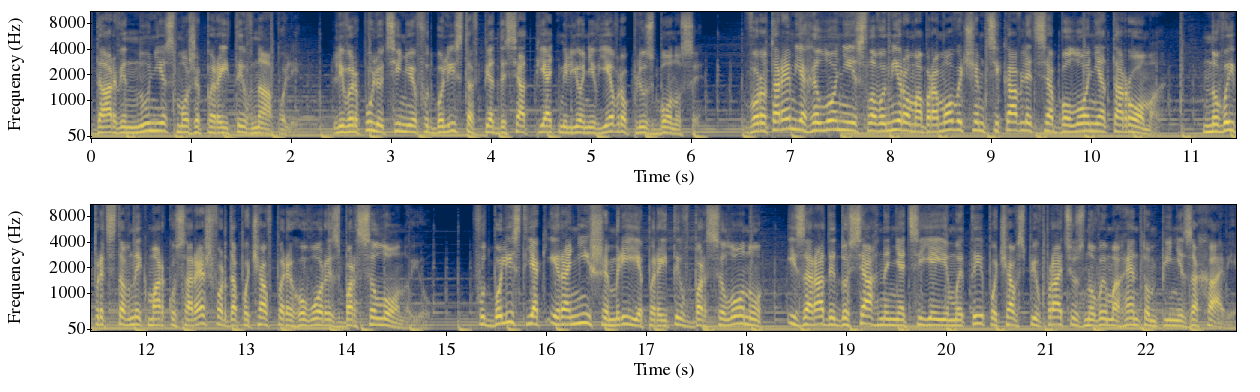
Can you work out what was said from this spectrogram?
Дарвін Нуньєс може перейти в Наполі. Ліверпуль оцінює футболіста в 55 мільйонів євро плюс бонуси. Воротарем Ягелонії Славоміром Абрамовичем цікавляться Болоня та Рома. Новий представник Маркуса Решфорда почав переговори з Барселоною. Футболіст, як і раніше, мріє перейти в Барселону і заради досягнення цієї мети почав співпрацю з новим агентом Піні Захаві.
